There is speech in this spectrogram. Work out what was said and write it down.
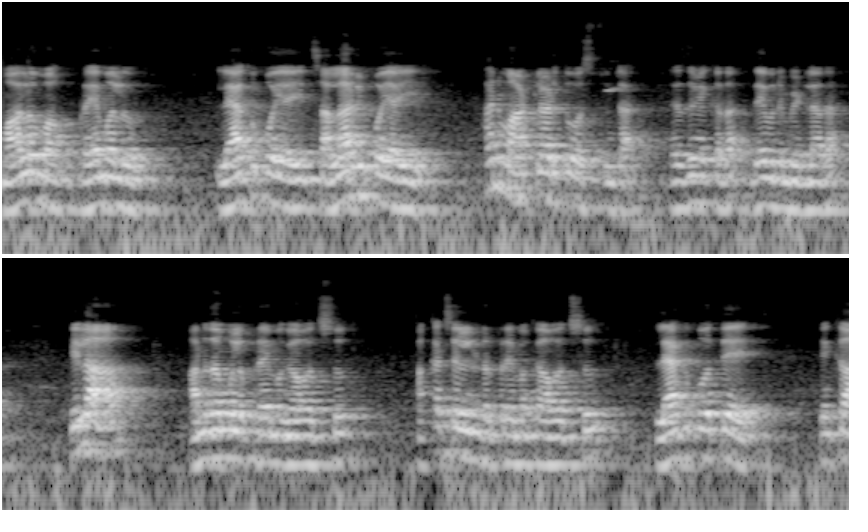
మాలో మాకు ప్రేమలు లేకపోయాయి చల్లారిపోయాయి అని మాట్లాడుతూ వస్తుంటారు. నిజమే కదా దేవుని బిడ్డలారా? ఇలా అన్నదమ్ముల ప్రేమ కావచ్చు అక్క చెల్లెండ్ర ప్రేమ కావచ్చు లేకపోతే ఇంకా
